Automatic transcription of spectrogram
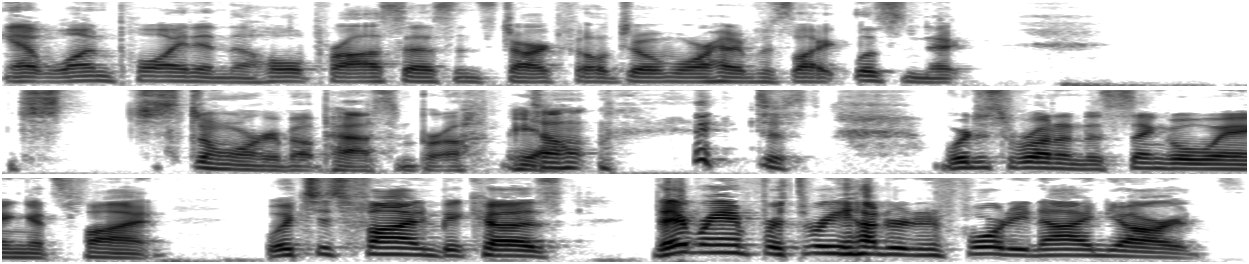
at one point in the whole process in Starkville, Joe Moorhead was like, "Listen, Nick, just just don't worry about passing, bro. Yeah. Don't just we're just running a single wing. It's fine." Which is fine because they ran for 349 yards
